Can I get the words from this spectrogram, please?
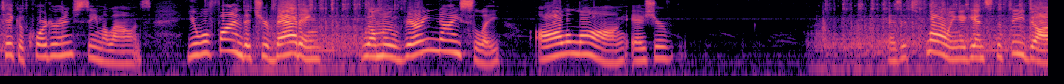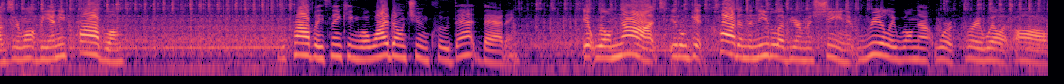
take a quarter inch seam allowance, you will find that your batting will move very nicely all along as you're as it's flowing against the feed dogs. There won't be any problem. You're probably thinking, well, why don't you include that batting? It will not. It'll get caught in the needle of your machine. It really will not work very well at all.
